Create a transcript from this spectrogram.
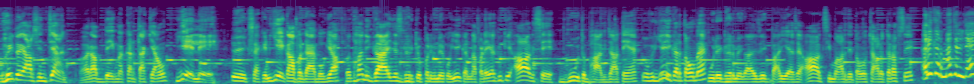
वही तो यार सिंचैन और अब देख मैं करता क्या हूँ। ये ले। एक सेकंड ये कहाँ पर गायब हो गया? पता नहीं गाय जिस घर के ऊपर भी मेरे को यही करना पड़ेगा क्योंकि आग से भूत भाग जाते हैं। तो फिर यही करता हूँ मैं पूरे घर में गाय एक बार ऐसे आग सी मार देता हूँ चारों तरफ़ से। अरे करना चल जाए।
